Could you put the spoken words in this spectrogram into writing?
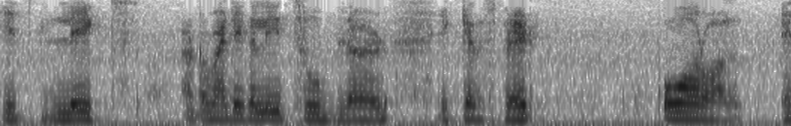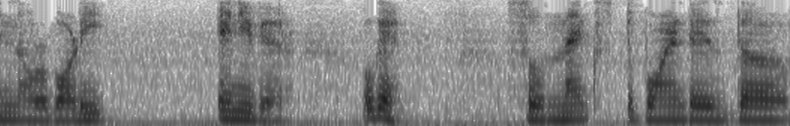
it leaks automatically through blood. It can spread overall in our body anywhere. Okay. So next point is the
